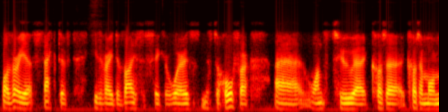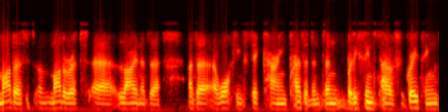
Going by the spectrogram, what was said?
while very effective, he's a very divisive figure, whereas Mr. Hofer uh, wants to uh, cut a cut a more modest, moderate uh, line as a as a, a, walking stick carrying president. And but he seems to have great things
